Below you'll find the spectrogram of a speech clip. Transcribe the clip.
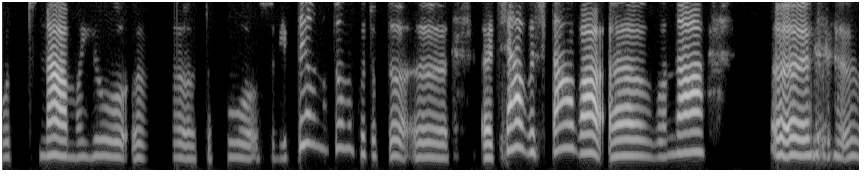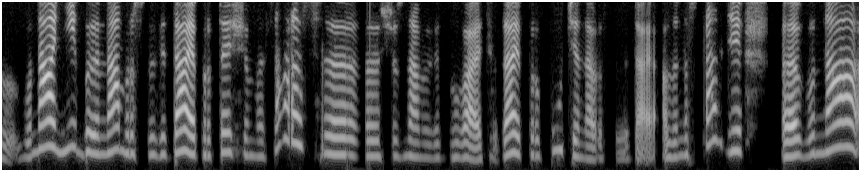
от на мою е, таку суб'єктивну думку, тобто е, е, ця вистава, е, вона. е, Вона ніби нам розповідає про те, що ми зараз, що з нами відбувається, да, і про Путіна розповідає, але насправді вона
